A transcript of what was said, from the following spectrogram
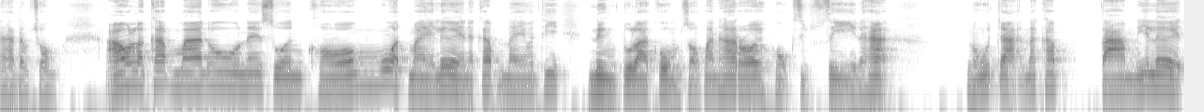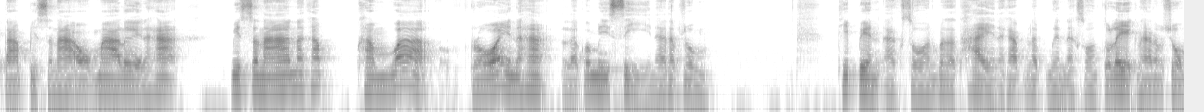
นะท่านผู้ชม เอาละครับมาดูในส่วนของงวดใหม่เลยนะครับ ในวันที่ 1 ตุลาคม 2564 นะฮะ หนูจะนะครับตามนี้เลยตามปริศนาออกมาเลยนะฮะปริศนานะครับคำว่าร้อยนะฮะแล้วก็มี 4 นะท่านผู้ชมที่เป็นอักษรภาษาไทยนะครับและเหมือนอักษรตัวเลขนะฮะท่านผู้ชม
